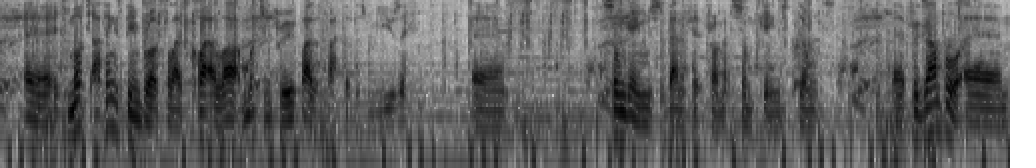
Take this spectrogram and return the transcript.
Uh, it's much. I think it's been brought to life quite a lot, much improved by the fact that there's music. Um, some games benefit from it, some games don't. Uh, for example, um,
